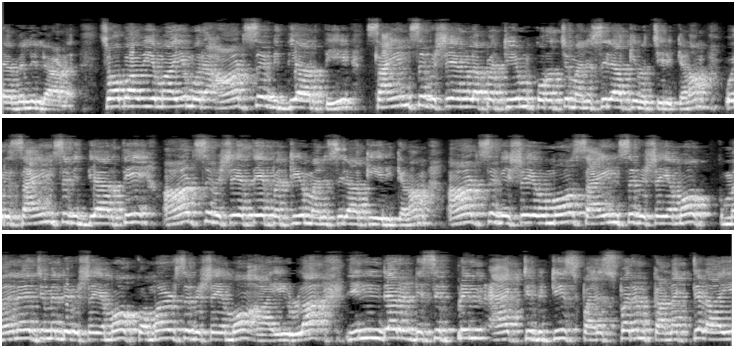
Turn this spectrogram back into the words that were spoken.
ലെവലിലാണ്. സ്വാഭാവികമായും ഒരു ആർട്സ് വിദ്യാർത്ഥി സയൻസ് വിഷയങ്ങളെ പറ്റിയും കുറച്ച് മനസ്സിലാക്കി വച്ചിരിക്കണം. ഒരു സയൻസ് വിദ്യാർത്ഥി ആർട്സ് വിഷയത്തെ പറ്റിയും മനസ്സിലാക്കിയിരിക്കണം ആർട്സ് വിഷയമോ സയൻസ് വിഷയമോ മാനേജ്മെന്റ് വിഷയമോ കൊമേഴ്സ് വിഷയമോ ആയുള്ള ഇന്റർ ഡിസിപ്ലിൻ ആക്ടിവിറ്റീസ് പരസ്പരം കണക്റ്റഡ് ആയി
